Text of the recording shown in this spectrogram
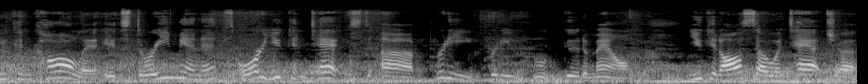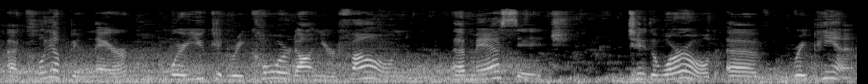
you can call it. It's three minutes, or you can text a pretty, pretty good amount. You could also attach a, a clip in there where you could record on your phone a message to the world of repent.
